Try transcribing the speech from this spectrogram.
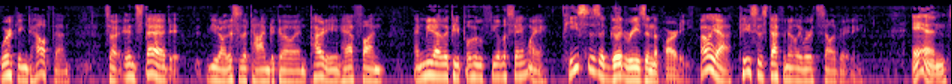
working to help them. So instead, you know, this is a time to go and party and have fun and meet other people who feel the same way. Peace is a good reason to party. Oh yeah, peace is definitely worth celebrating. And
